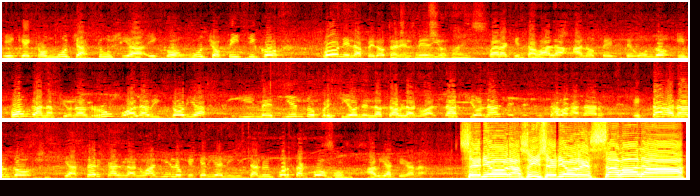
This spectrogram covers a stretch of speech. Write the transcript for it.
y que con mucha astucia y con mucho físico pone la pelota en el medio para que Zavala anote el segundo y ponga a Nacional rumbo a la victoria y metiendo presión en la tabla anual. Nacional necesitaba ganar, está ganando, se acerca al anual y es lo que quería el hincha, no importa cómo, había que ganar. Señoras y señores, Zavala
